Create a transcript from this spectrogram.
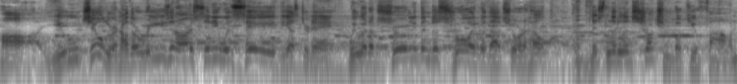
Ah, you children are the reason our city was saved yesterday. We would have surely been destroyed without your help. And this little instruction book you found,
